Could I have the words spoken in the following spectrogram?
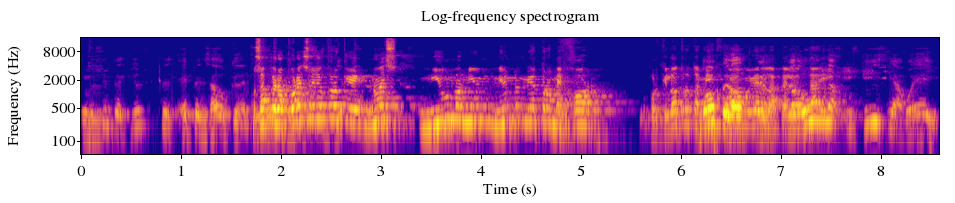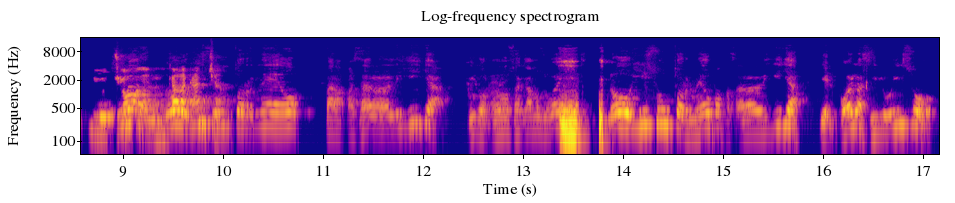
Yo siempre, yo siempre he pensado que. O sea, pero por eso yo creo que no es ni uno ni, un- ni uno ni otro mejor. Porque el otro también No, pero, jugaba muy bien pero- la pero pelota una y, justicia, güey. y luchó en No cada hizo cancha. un torneo para pasar a la liguilla. Digo, no nos sacamos güeyes. No hizo un torneo para pasar a la liguilla y el Puebla sí lo hizo.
